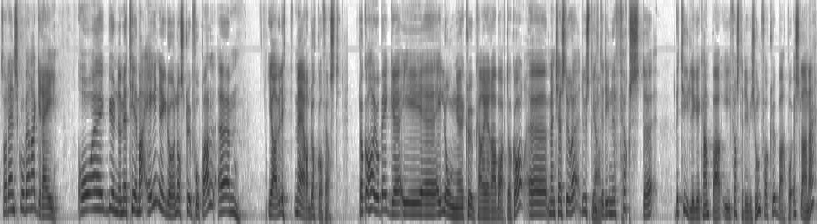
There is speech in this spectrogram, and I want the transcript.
Så den skulle være grei. Og jeg begynner med tema én, norsk klubbfotball. Um, ja, litt mer om dere først. Dere har jo begge i eh, en lang klubbkarriere bak dere. Eh, men Kjell Sture, du spilte dine første betydelige kamper i førstedivisjon for klubber på Østlandet.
